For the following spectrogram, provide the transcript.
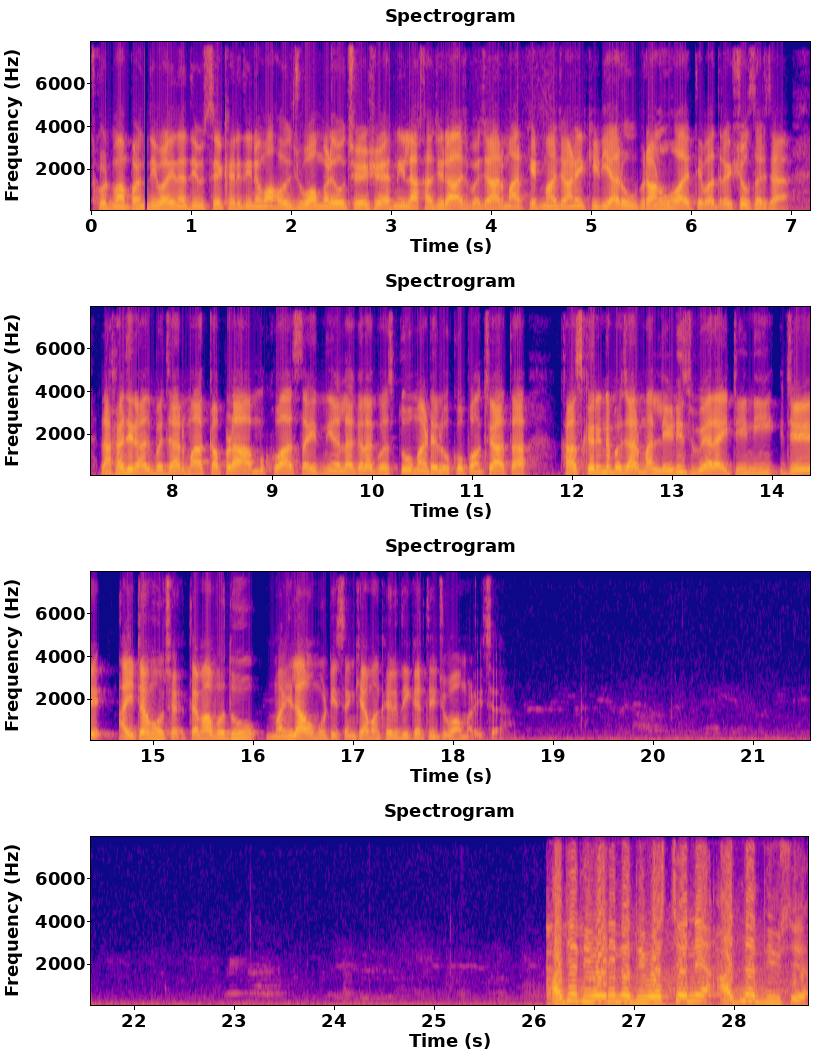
રાજકોટમાં પણ દિવાળીના દિવસે ખરીદીનો માહોલ જોવા મળ્યો છે. શહેરની લાખાજીરાજ બજાર માર્કેટમાં જાણે કીડિયારું ઉભરાણું હોય તેવા દ્રશ્યો સર્જાયા. લાખાજીરાજ બજારમાં કપડાં મુખવા સહિતની અલગ અલગ વસ્તુઓ માટે લોકો પહોંચ્યા હતા. ખાસ કરીને બજારમાં લેડીઝ વેરાયટીની જે આઇટમો છે, તેમાં વધુ મહિલાઓ મોટી સંખ્યામાં ખરીદી કરતી જોવા મળી છે. આજે દિવાળીનો દિવસ છે ને આજના દિવસે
